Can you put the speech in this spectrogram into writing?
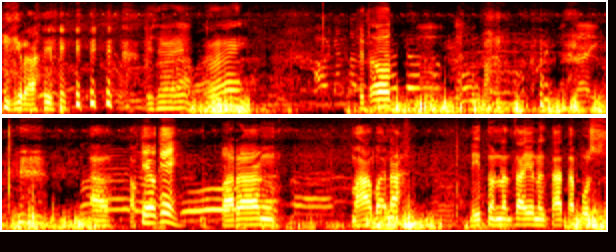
Grabe. Shout out. Ah, okay okay. Parang mahaba na. Dito lang tayo nagtatapos.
